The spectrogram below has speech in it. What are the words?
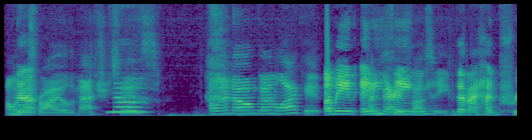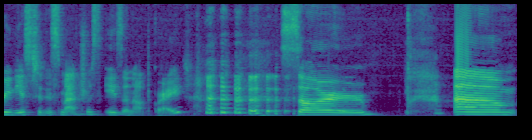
I want to try all the mattresses. No. I want to know I'm going to like it. I mean, anything that I had previous to this mattress is an upgrade. So Um,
